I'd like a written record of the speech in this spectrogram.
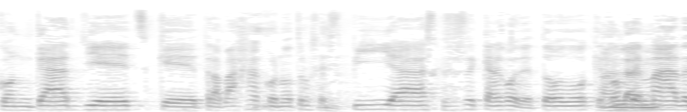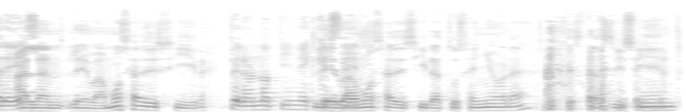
con gadgets, que trabaja con otros espías, que se hace cargo de todo, que rompe madres, Alan, le vamos a decir, pero no tiene que le ser. vamos a decir a tu señora lo que estás diciendo.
